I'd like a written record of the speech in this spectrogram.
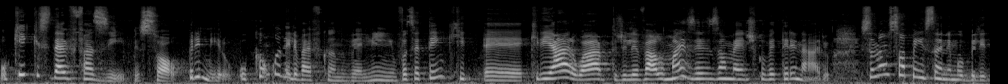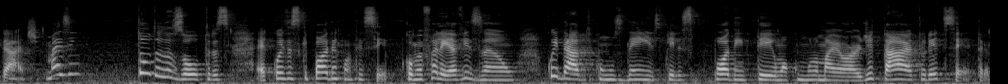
o que, que se deve fazer, pessoal? Primeiro, o cão, quando ele vai ficando velhinho, você tem que é, criar o hábito de levá-lo mais vezes ao médico veterinário. Isso não só pensando em mobilidade, mas em todas as outras é, coisas que podem acontecer. Como eu falei, a visão, cuidado com os dentes, porque eles podem ter um acúmulo maior de tártaro, etc.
